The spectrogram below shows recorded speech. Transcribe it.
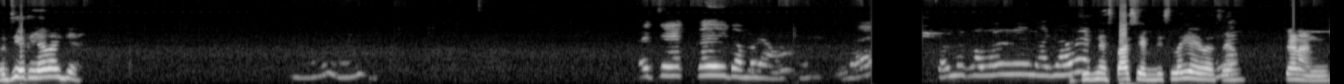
હજી એક લેવા ગયા? જિગ્નેશ પાસે એક ડીશ લઈ આવ્યા છે ચણાની.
